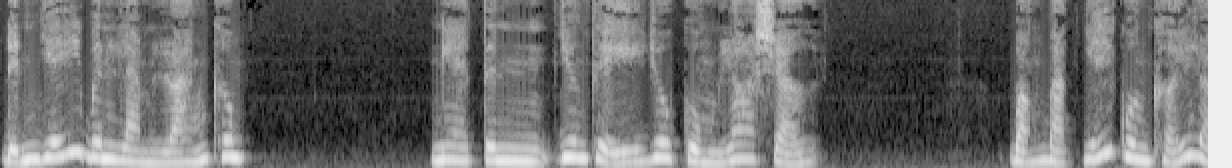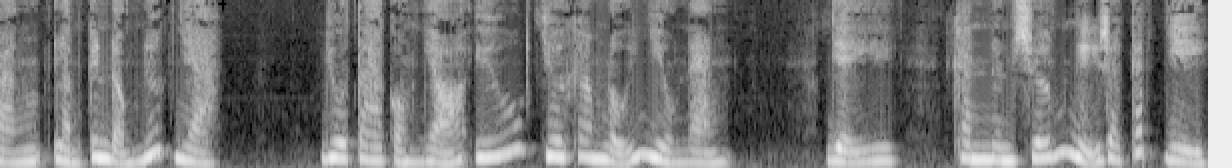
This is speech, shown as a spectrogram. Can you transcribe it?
định giấy binh làm loạn không? Nghe tin Dương Thị vô cùng lo sợ. Bọn bạc giấy quân khởi loạn làm kinh động nước nhà. Vua ta còn nhỏ yếu, chưa kham nổi nhiều nạn. Vậy Khanh nên sớm nghĩ ra cách gì,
